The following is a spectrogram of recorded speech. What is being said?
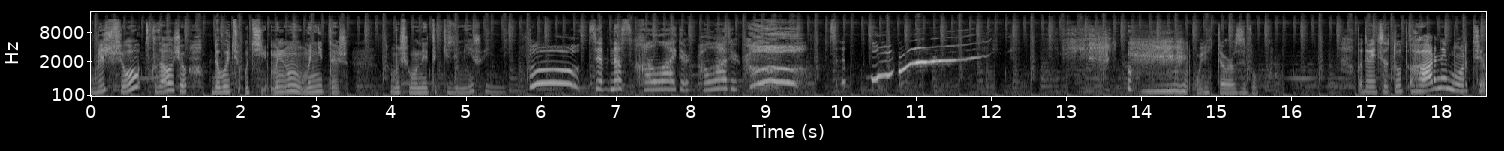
Більше всього сказали, що подобаються оці. Ну, мені теж. Тому що вони такі змішані. О, це в нас халайдер, халайдер. О, Це Ультразвук. Подивіться, тут гарний Морті,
